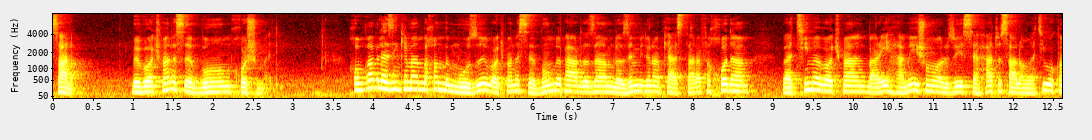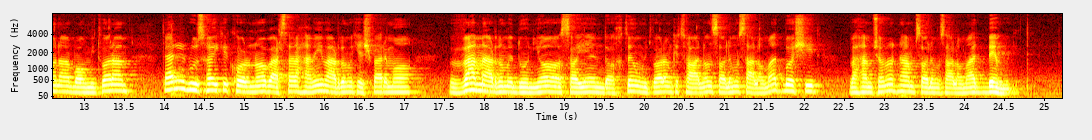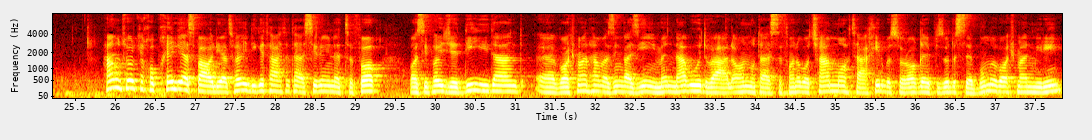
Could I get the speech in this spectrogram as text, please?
سلام. به واکمن سوم خوش اومدید خب قبل از اینکه من بخوام به موضوع واکمن سوم بپردازم لازم می‌دونم که از طرف خودم و تیم واکمن برای همه شما آرزوی صحت و سلامتی بکنم و امیدوارم در این روزهایی که کرونا بر سر همه مردم کشور ما و مردم دنیا سایه انداخته امیدوارم که تا الان سالم و سلامت باشید و همچنان هم سالم و سلامت بمونید. همونطور که خب خیلی از فعالیت های دیگه تحت تاثیر این اتفاق آسیب های جدی دیدند. واکمن هم از این قضیه ایمن نبود و الان متاسفانه با چند ماه تاخیر به سراغ اپیزود سوم واکمن میریم.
